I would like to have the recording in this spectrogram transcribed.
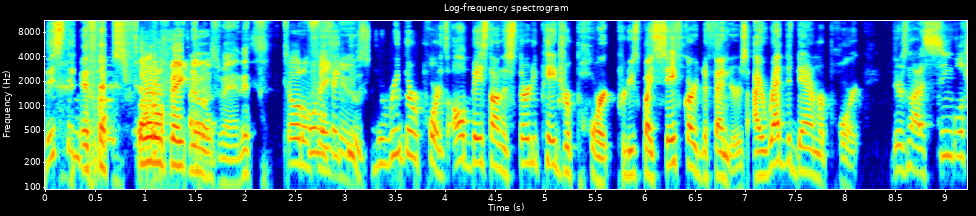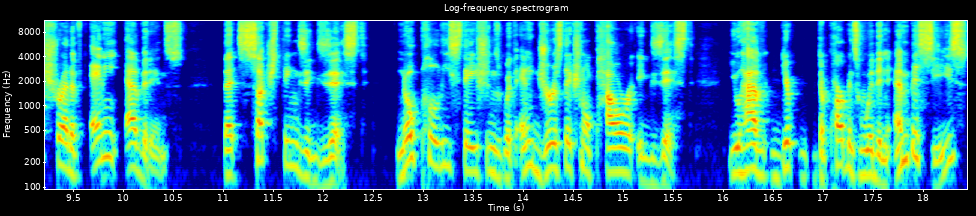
this thing it's comes total from- fake news, man. It's total, Total fake, news. You read the report. It's all based on this 30 page report produced by Safeguard Defenders. I read the damn report. There's not a single shred of any evidence that such things exist. No police stations with any jurisdictional power exist. You have di- departments within embassies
